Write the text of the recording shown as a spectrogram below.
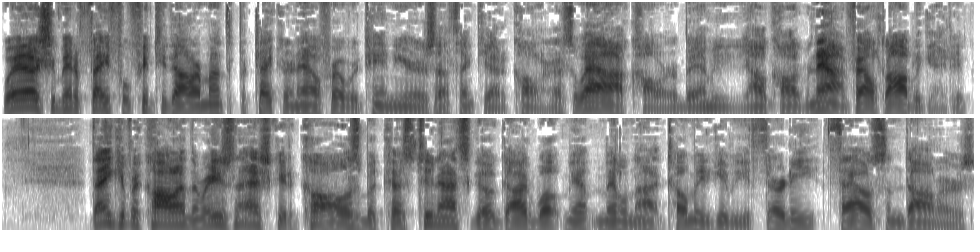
Well, she's been a faithful $50 a month protector now for over 10 years. I think you ought to call her. I said, well, I'll call her, but I mean, I'll call her. But now I felt obligated. Thank you for calling. The reason I asked you to call is because two nights ago, God woke me up in the middle of the night, told me to give you $30,000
